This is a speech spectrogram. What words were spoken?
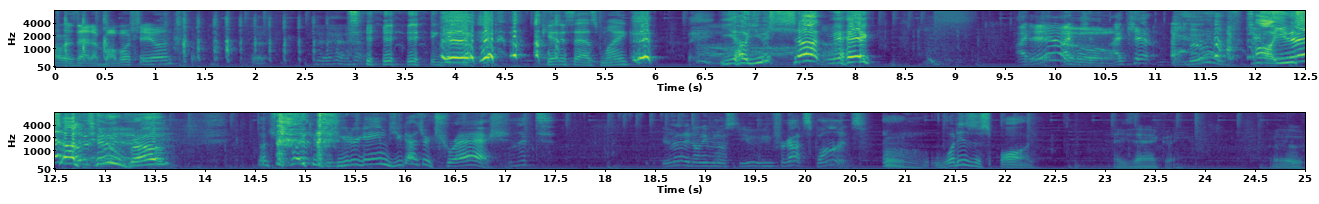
Oh, what was that? A bubble shield? Get his ass, Mike. Yo, you suck, Nick. I, can't- I, can't, I can't move. Did Oh, you that? Suck too, bro. Don't you play computer games? You guys are trash. What? You really don't even know. You, you forgot spawns. Mm, what is a spawn? Exactly. Move.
